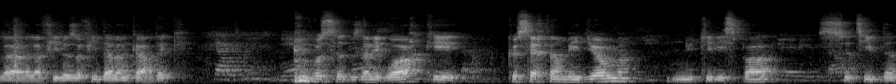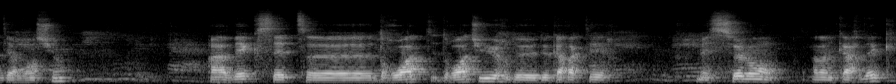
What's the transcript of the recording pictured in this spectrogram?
la, philosophie d'Alain Kardec. Vous, allez voir que, que certains médiums n'utilisent pas ce type d'intervention avec cette euh, droite, droiture de, de, caractère. Mais selon Alain Kardec,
